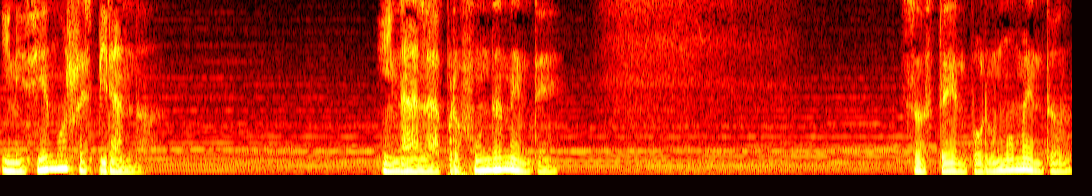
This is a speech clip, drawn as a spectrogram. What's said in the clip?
Iniciemos respirando. Inhala profundamente. Sostén por un momento.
